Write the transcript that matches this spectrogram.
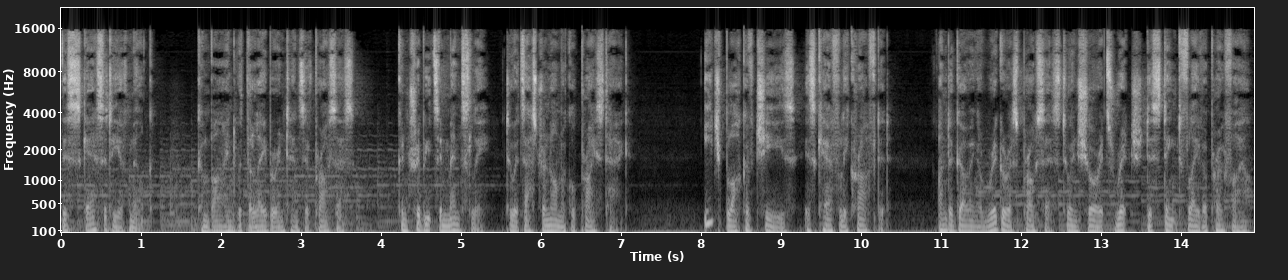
This scarcity of milk, combined with the labor-intensive process, contributes immensely to its astronomical price tag. Each block of cheese is carefully crafted, undergoing a rigorous process to ensure its rich, distinct flavor profile.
